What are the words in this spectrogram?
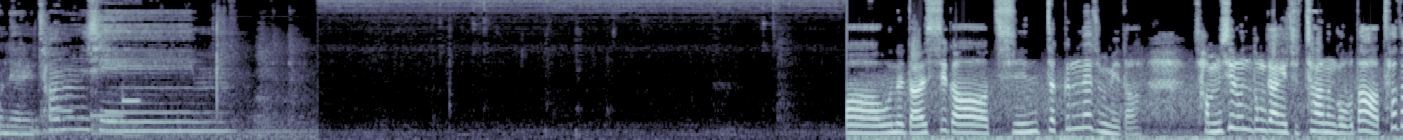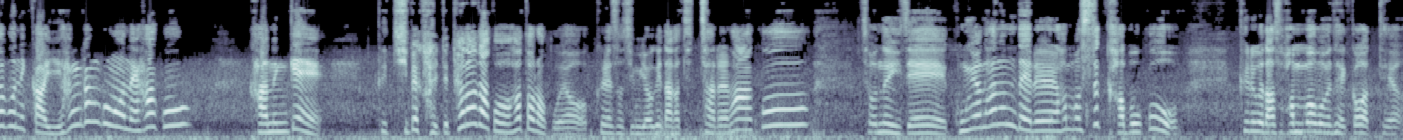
오늘 점심. 와, 오늘 날씨가 진짜 끝내줍니다. 잠실 운동장에 주차하는 것보다 찾아보니까 이 한강공원에 하고 가는 게 그 집에 갈 때 편하다고 하더라고요. 그래서 지금 여기다가 주차를 하고 저는 이제 공연하는 데를 한번 쓱 가보고 그리고 나서 밥 먹으면 될 것 같아요.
